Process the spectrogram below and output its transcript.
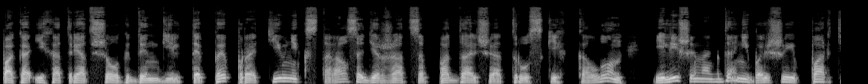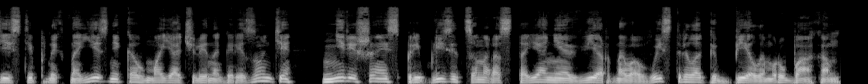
Пока их отряд шел к Денгиль-ТП, противник старался держаться подальше от русских колонн, и лишь иногда небольшие партии степных наездников маячили на горизонте, не решаясь приблизиться на расстояние верного выстрела к белым рубахам.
